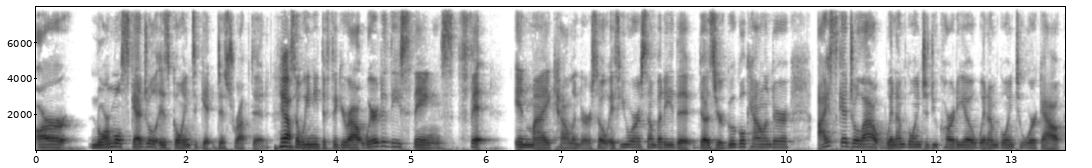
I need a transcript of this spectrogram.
our normal schedule is going to get disrupted. Yeah. So we need to figure out where do these things fit in my calendar. So if you are somebody that does your Google calendar, I schedule out when I'm going to do cardio, when I'm going to work out.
